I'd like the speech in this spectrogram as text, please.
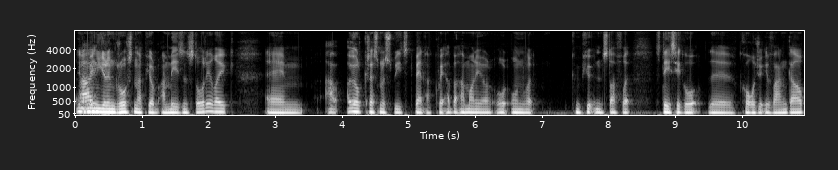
You know what I mean? You're engrossed in a pure amazing story. Like, um, our Christmas, we spent a, quite a bit of money on, on like computing stuff. Like, Stacey got the Call of Duty Vanguard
